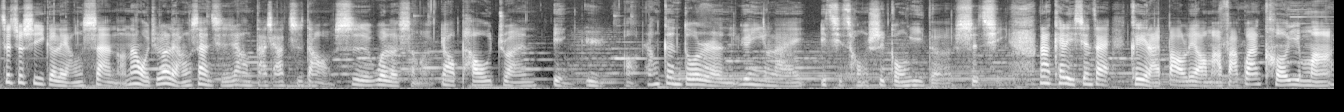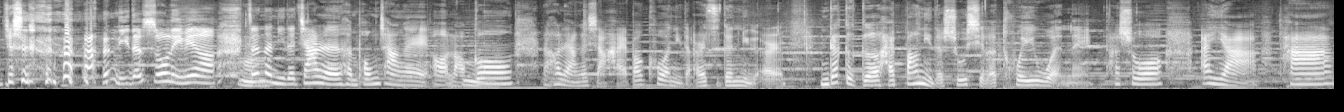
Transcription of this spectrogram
这就是一个良善哦。那我觉得良善其实让大家知道是为了什么，要抛砖引玉哦，让更多人愿意来一起从事公益的事情。那 Kelly 现在可以来爆料吗？法官可以吗？就是 你的书里面哦，真的你的家人很捧。场哎哦，老公，然后两个小孩，包括你的儿子跟女儿，你的哥哥还帮你的书写了推文呢。他说：“哎呀，他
